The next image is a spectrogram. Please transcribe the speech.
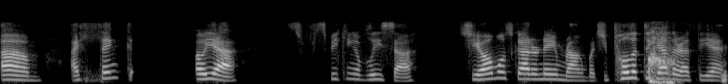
um, I think, oh yeah, s- speaking of Lisa, she almost got her name wrong, but she pulled it together at the end.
